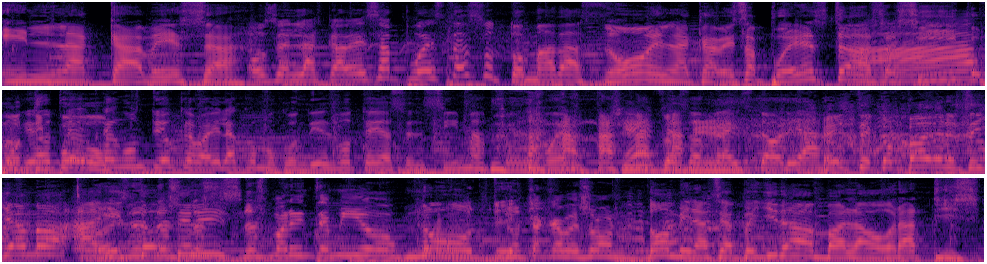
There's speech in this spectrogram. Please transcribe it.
en la cabeza. O sea, en la cabeza puestas o tomadas. No, en la cabeza puestas, así Ah, como porque yo tipo... te- tengo un tío que baila como con 10 botellas encima, pero bueno, Sí, esa es también. otra historia. Este compadre se llama Oye, no, no, no, Aristóteles. no es pariente mío. No, por- de- no está cabezón. No, mira, se apellida Balaoratis,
